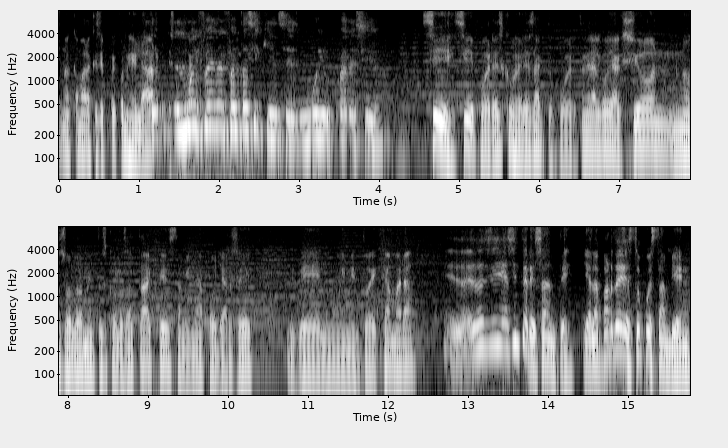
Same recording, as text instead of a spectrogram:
una cámara que se puede congelar. Es, muy Final Fantasy XV, es muy parecido. Sí, sí, poder escoger exacto, poder tener algo de acción, no solamente es con los ataques, también apoyarse del movimiento de cámara. Sí es interesante. Y a la par de esto, pues también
